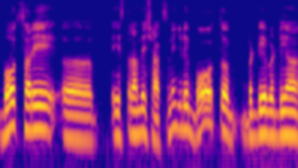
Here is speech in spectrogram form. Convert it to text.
ਬਹੁਤ ਸਾਰੇ ਇਸ ਤਰ੍ਹਾਂ ਦੇ ਸ਼ਖਸ ਨੇ ਜਿਹੜੇ ਬਹੁਤ ਵੱਡੀਆਂ ਵੱਡੀਆਂ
